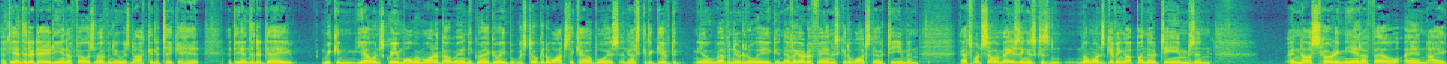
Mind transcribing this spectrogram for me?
at the end of the day, the NFL's revenue is not going to take a hit. At the end of the day, we can yell and scream all we want about Randy Gregory, but we're still going to watch the Cowboys, and that's going to give the, you know revenue to the league, and every other fan is going to watch their team, and that's what's so amazing is because no one's giving up on their teams, and and us hurting the NFL. And I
